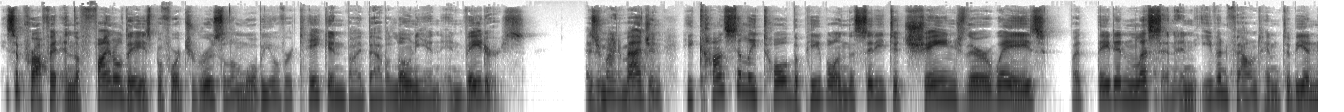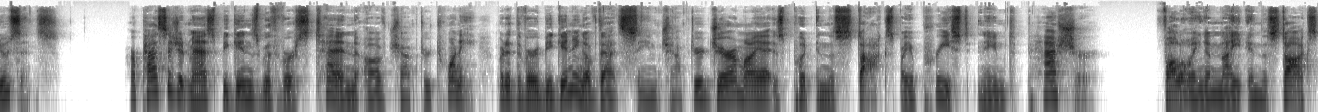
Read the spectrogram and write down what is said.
He's a prophet in the final days before Jerusalem will be overtaken by Babylonian invaders. As you might imagine, he constantly told the people in the city to change their ways, but they didn't listen and even found him to be a nuisance. Our passage at Mass begins with verse 10 of chapter 20, but at the very beginning of that same chapter, Jeremiah is put in the stocks by a priest named Pashur. Following a night in the stocks,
